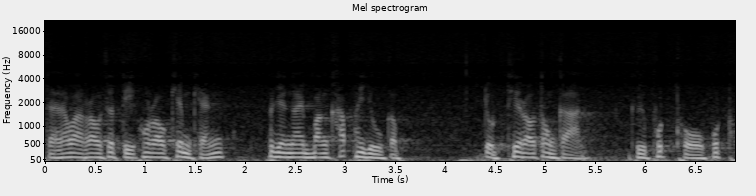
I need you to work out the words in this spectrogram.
แต่ถ้าว่าเราสติของเราเข้มแข็งเป็นยังไงบังคับให้อยู่กับจุดที่เราต้องการ คือพุทโธพุทโธ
